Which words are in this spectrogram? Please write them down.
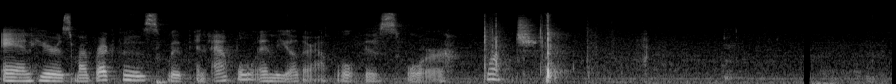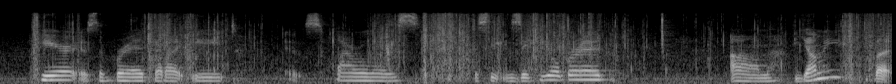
And here's my breakfast with an apple and the other apple is for lunch. Here is the bread that I eat. It's flourless. It's the Ezekiel bread. Um, yummy, but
